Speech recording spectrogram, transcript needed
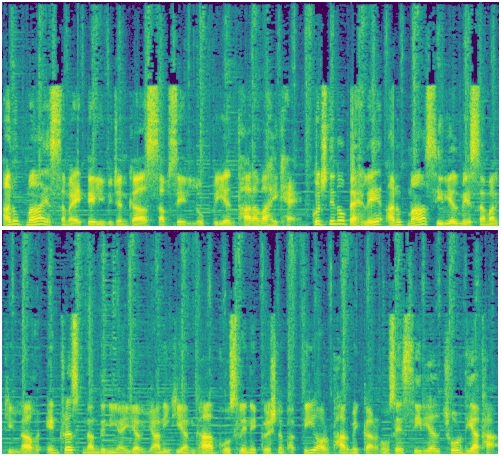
अनुपमा इस समय टेलीविज़न का सबसे लोकप्रिय धारावाहिक है। कुछ दिनों पहले अनुपमा सीरियल में समर की लव इंटरेस्ट नंदिनी अय्यर यानी कि अंधा भोसले ने कृष्ण भक्ति और धार्मिक कारणों से सीरियल छोड़ दिया था।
